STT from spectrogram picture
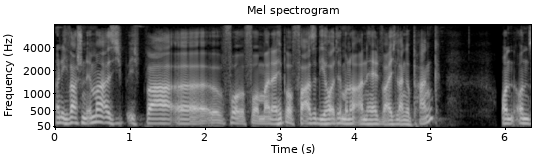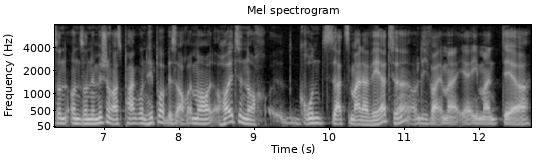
Und ich war schon immer, also ich, ich war äh, vor, vor meiner Hip-Hop-Phase, die heute immer noch anhält, war ich lange Punk. Und, und, so, und so eine Mischung aus Punk und Hip-Hop ist auch immer heute noch Grundsatz meiner Werte. Und ich war immer eher jemand, der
